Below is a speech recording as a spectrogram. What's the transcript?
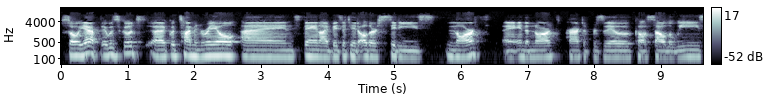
so yeah, it was good, uh, good time in Rio, and then I visited other cities north uh, in the north part of Brazil called São Luís,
